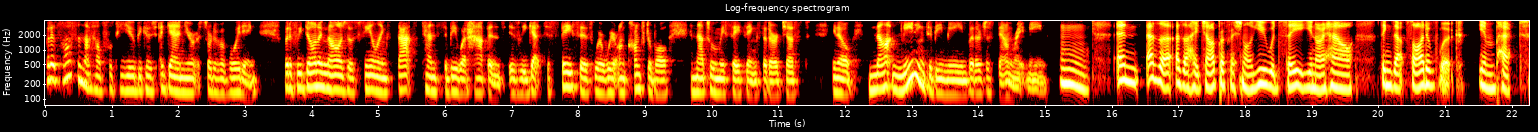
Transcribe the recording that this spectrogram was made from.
but it's also not helpful to you because again, you're sort of avoiding. But if we don't acknowledge those feelings, that tends to be what happens is we get to spaces where we're uncomfortable. And that's when we say things that are just, you know, not meaning to be mean, but are just downright mean. Mm. And as a as a HR professional, you would see, you know, how things outside of work impact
